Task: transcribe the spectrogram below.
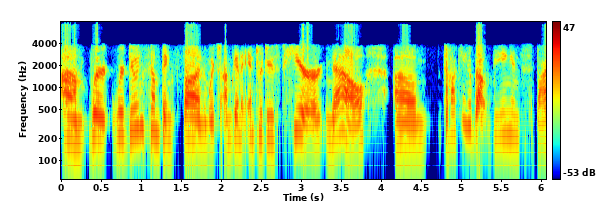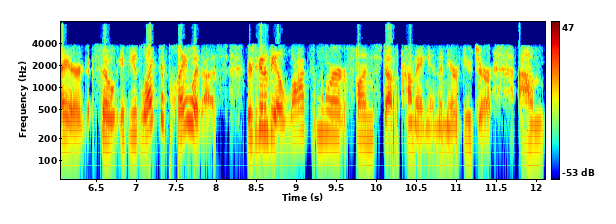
um, we're we're doing something fun, which I'm going to introduce here now, um, talking about being inspired. So if you'd like to play with us, there's going to be a lots more fun stuff coming in the near future. Um,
